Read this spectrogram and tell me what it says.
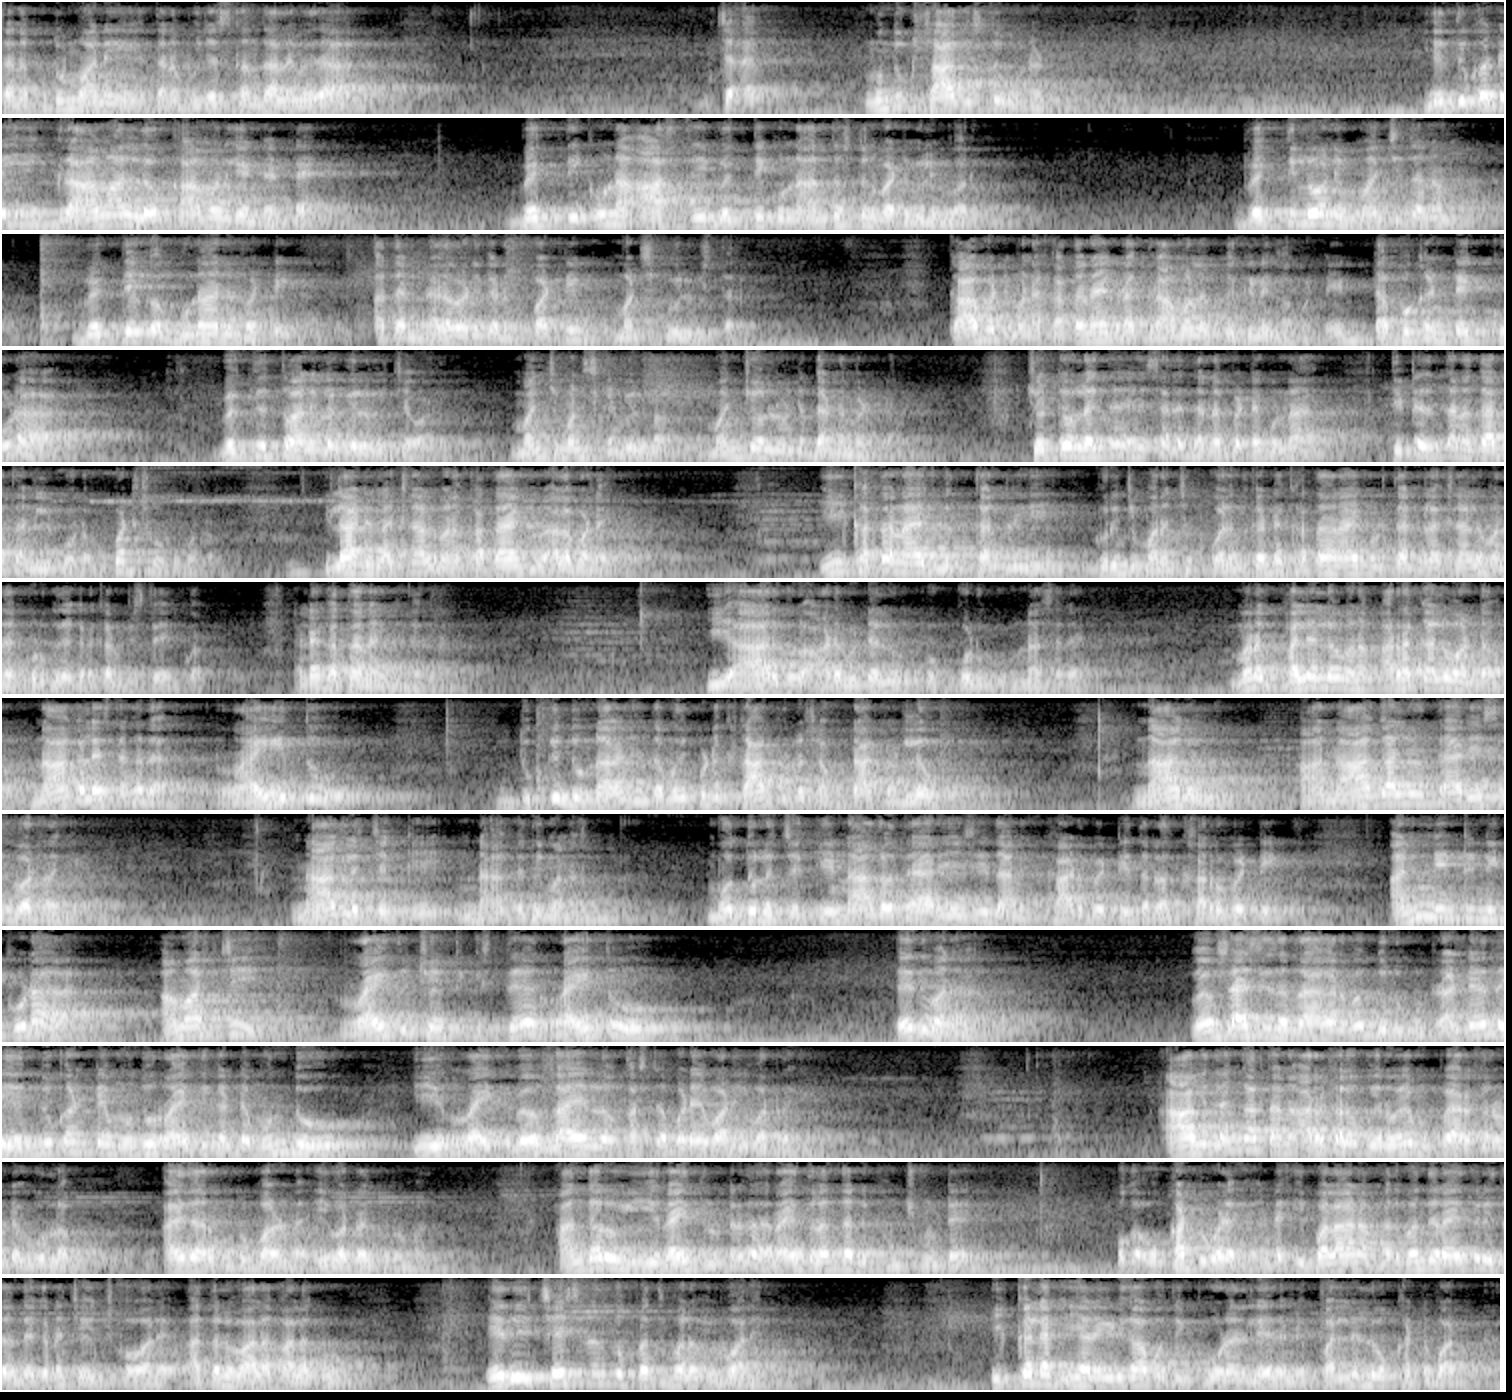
తన కుటుంబాన్ని తన భుజస్కంధాల మీద చ- ముందుకు సాగిస్తూ ఉన్నాడు. ఎందుకంటే ఈ గ్రామాల్లో కామన్గా ఏంటంటే వ్యక్తికి ఉన్న ఆస్తి వ్యక్తికి ఉన్న అంతస్తుని బట్టి విలువారు వ్యక్తిలోని మంచితనం వ్యక్తి యొక్క గుణాన్ని బట్టి అతని నడవడికను బట్టి మనిషికి విలువిస్తారు. కాబట్టి మన కథనాయకుడు ఆ గ్రామంలో పెరిగిన కాబట్టి డబ్బు కంటే కూడా వ్యక్తిత్వానికే విలువ ఇచ్చేవాడు. మంచి మనిషికే విలువ. మంచి వాళ్ళు ఉంటే దండం పెట్టడం. చెట్టు వాళ్ళు అయితే సరే దండం పెట్టకుండా తిట్టేది తన దాన్ని తను వెళ్ళిపోవడం పట్టించుకోకపోవడం. ఇలాంటి లక్షణాలు మన కథానాయకుడు అలవడాయి ఈ కథానాయకుడు తండ్రి గురించి మనం చెప్పుకోవాలి. ఎందుకంటే కథానాయకుడు తండ్రి లక్షణాలు మన కొడుకు దగ్గర కనిపిస్తాయి ఎక్కువ. అంటే కథానాయకుడి దగ్గర. ఈ ఆరుగురు ఆడబిడ్డలు ఒక కొడుకు ఉన్నా సరే మన పల్లెల్లో మనం అరకలు అంటాం. నాకలు వేస్తాం కదా. రైతు దుక్కి దున్నాలని ఇంతకుముందు ఇప్పుడు ట్రాక్టర్లు వచ్చినాయి అప్పుడు ట్రాక్టర్ లేవు. నాగలు. ఆ నాగాలను తయారు చేసేది వడ్రంగి. నాగలు చెక్కి నా ఇది మన మొద్దులు చెక్కి నాగలు తయారు చేసి దానికి కాడు పెట్టి తర్వాత కర్ర పెట్టి అన్నింటినీ కూడా అమర్చి రైతు చేతికిస్తే రైతు ఏది మన వ్యవసాయ సీజన్ రాగానే పోయి దున్నుకుంటాడు. అంటే ఎందుకంటే ముందు రైతు కంటే ముందు ఈ రై వ్యవసాయంలో కష్టపడేవాడు ఈ వడ్రంగి. ఆ విధంగా తన అరకలకు ఇరవై ముప్పై అరకలు ఉంటాయి ఊర్లో. ఐదారు కుటుంబాలు ఉంటాయి ఈ వడ్రంగి కుటుంబాలు. అందరూ ఈ రైతులు ఉంటారు కదా రైతులందరినీ పంచుకుంటే ఒక కట్టుబడేది. అంటే ఈ ఫలానా పది మంది రైతులు ఇతని దగ్గర చేయించుకోవాలి. అతను వాళ్ళకు వాళ్ళకు ఏది చేసినందుకు ప్రతిఫలం ఇవ్వాలి. ఇక్కడకి ఇవాళ ఇడి కాకపోతే ఇంకోటి లేదండి. పల్లెల్లో ఒక కట్టుబాటు ఉంటుంది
